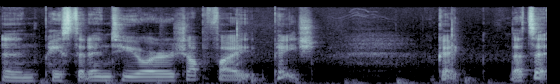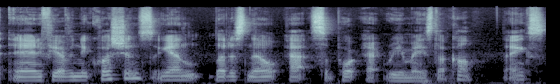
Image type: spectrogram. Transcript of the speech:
and paste it into your Shopify page. Okay, that's it. And if you have any questions, again, let us know at support at reamaze.com. Thanks.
